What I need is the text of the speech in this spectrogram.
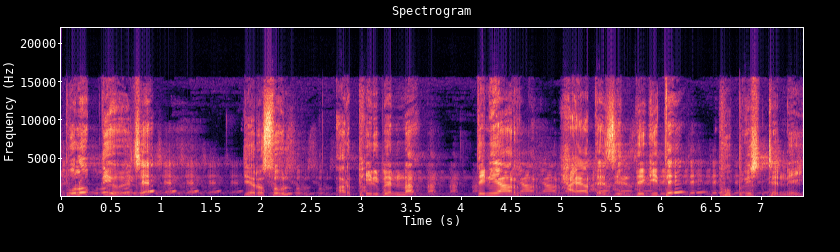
উপলব্ধি হয়েছে যে রসুল আর ফিরবেন না। তিনি আর হায়াতে জিন্দেগিতে ভূপৃষ্ঠে নেই।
